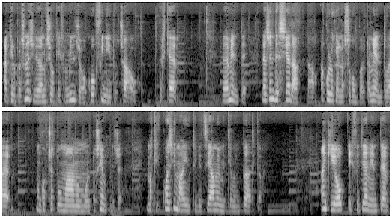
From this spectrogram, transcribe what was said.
anche le persone ci diranno sì ok fammi il gioco, finito, ciao. Perché veramente la gente si adatta a quello che è il nostro comportamento, è un concetto umano molto semplice, ma che quasi mai utilizziamo e mettiamo in pratica. Anch'io effettivamente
